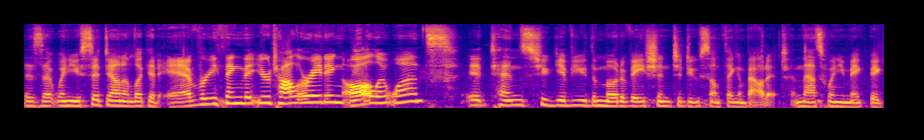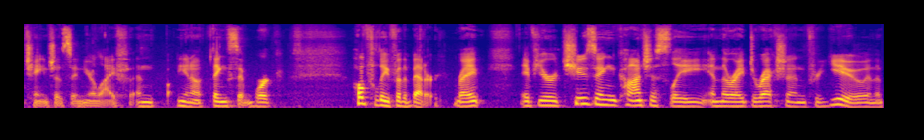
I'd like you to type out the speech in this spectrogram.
Is that when you sit down and look at everything that you're tolerating all at once, it tends to give you the motivation to do something about it. And that's when you make big changes in your life and, you know, things that work hopefully for the better, right? If you're choosing consciously in the right direction for you in the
